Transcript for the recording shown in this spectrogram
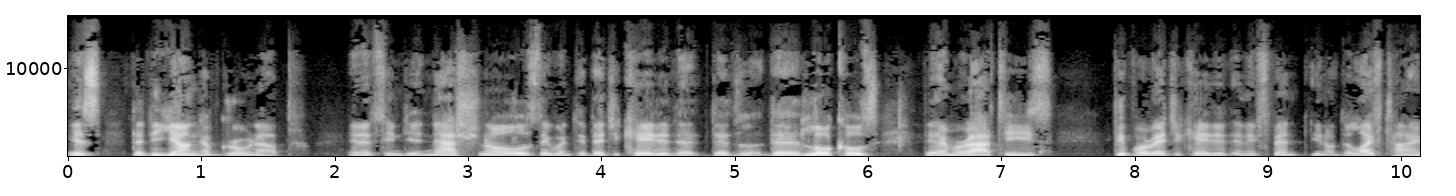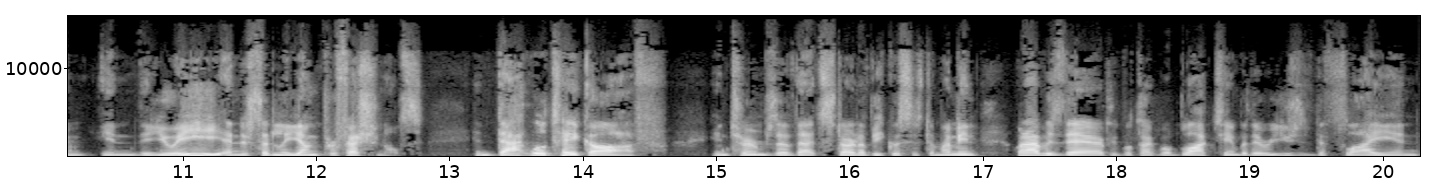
is that the young have grown up and it's indian nationals they went they've educated the, the, the locals the emiratis. People are educated and they've spent you know the lifetime in the uae and they're suddenly young professionals and that will take off in terms of that startup ecosystem. I mean, when I was there, people talk about blockchain, but they were usually the fly-in,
